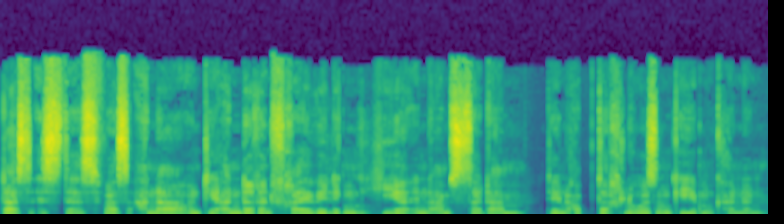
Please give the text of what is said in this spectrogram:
Das ist es, was Anna und die anderen Freiwilligen hier in Amsterdam den Obdachlosen geben können.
